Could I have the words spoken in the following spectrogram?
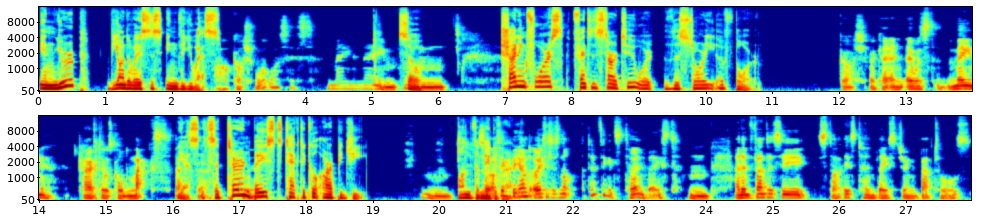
in Europe, Beyond Oasis in the US. Oh gosh, what was his main name? So- Hmm. Shining Force, Phantasy Star 2, or The Story of Thor? Gosh, okay, and it was the main character was called Max. That's, yes, it's a turn based tactical RPG hmm. on the so Mega I think Drive. Beyond Oasis is not. I don't think it's turn based. Hmm. And then Phantasy Star is turn based during battles.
